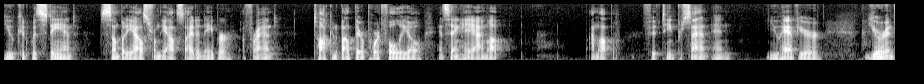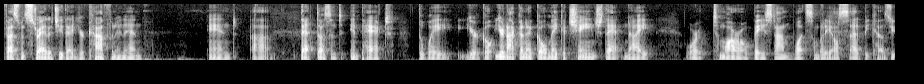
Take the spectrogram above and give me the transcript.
you could withstand somebody else from the outside, a neighbor, a friend, talking about their portfolio and saying, "Hey, I'm up, I'm up 15%," and you have your your investment strategy that you're confident in, and uh, that doesn't impact the way you're go. You're not going to go make a change that night or tomorrow based on what somebody else said because you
